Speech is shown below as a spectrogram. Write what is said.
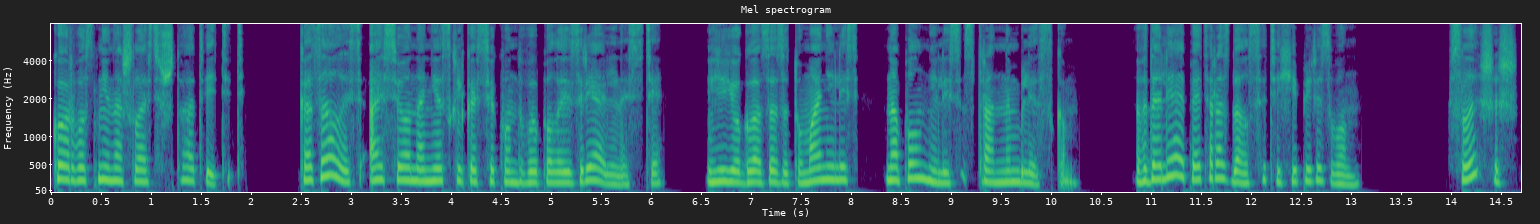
Корвус не нашлась, что ответить. Казалось, Асио на несколько секунд выпала из реальности. Ее глаза затуманились, наполнились странным блеском. Вдали опять раздался тихий перезвон. «Слышишь?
